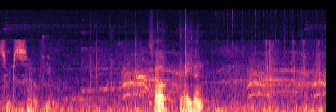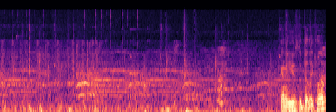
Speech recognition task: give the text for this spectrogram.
should serve you. So, do I even... Gonna use the billy club?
